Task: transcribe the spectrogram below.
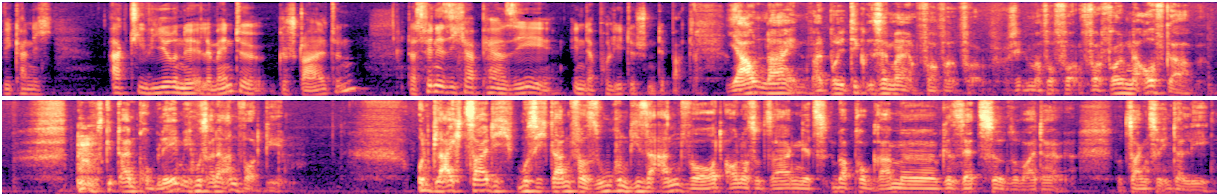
wie kann ich aktivierende Elemente gestalten, das findet sich ja per se in der politischen Debatte. Ja und nein, weil Politik ist ja immer vor, vor, steht immer vor, vor, vor folgender Aufgabe. Es gibt ein Problem, ich muss eine Antwort geben. Und gleichzeitig muss ich dann versuchen, diese Antwort auch noch sozusagen jetzt über Programme, Gesetze und so weiter sozusagen zu hinterlegen.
